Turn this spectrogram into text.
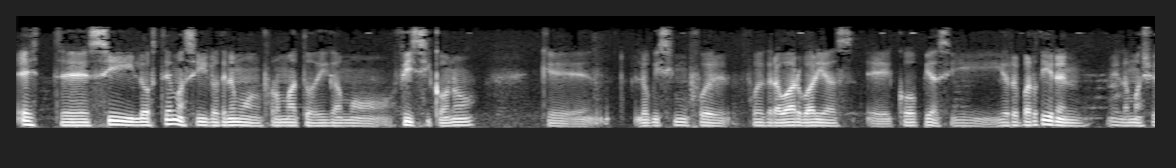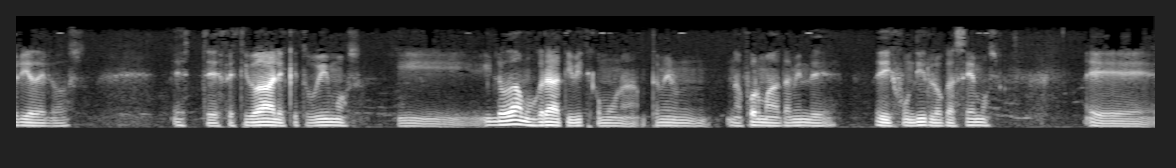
Este, sí, los temas sí lo tenemos en formato, digamos, físico, ¿no? Que lo que hicimos fue, fue grabar varias eh, copias y, y repartir en, la mayoría de los este, festivales que tuvimos y, lo damos gratis, viste, como una también una forma también de, difundir lo que hacemos. Eh,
